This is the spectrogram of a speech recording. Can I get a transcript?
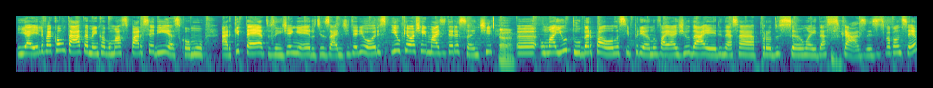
E aí ele vai contar também com algumas parcerias, como arquitetos, engenheiros, design de interiores. E o que eu achei mais interessante, Ah. ah, uma youtuber, Paola Cipriano, vai ajudar ele nessa produção aí das casas. Isso vai acontecer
